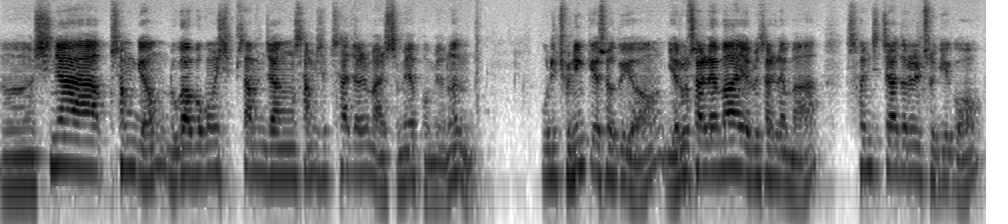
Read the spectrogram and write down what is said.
어, 신약 성경 누가복음 13장 34절 말씀에 보면은 우리 주님께서도요 예루살렘아 예루살렘아 선지자들을 죽이고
